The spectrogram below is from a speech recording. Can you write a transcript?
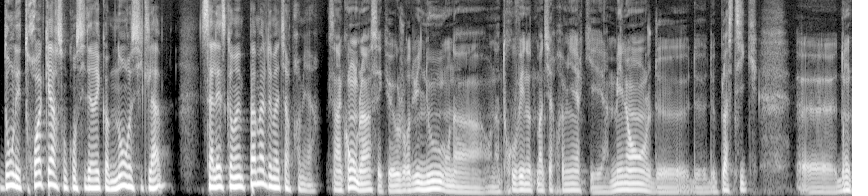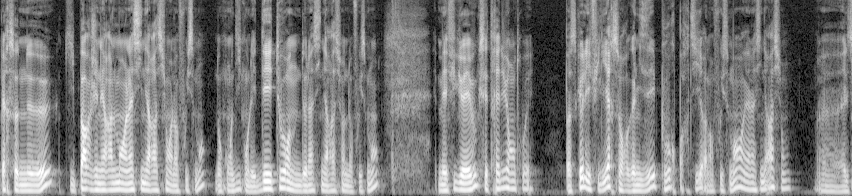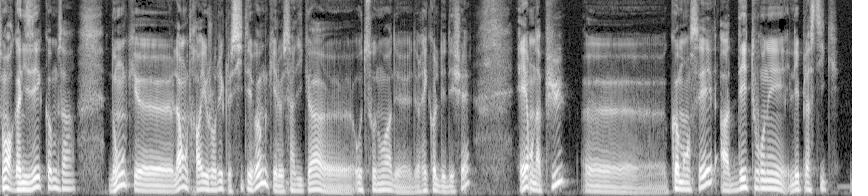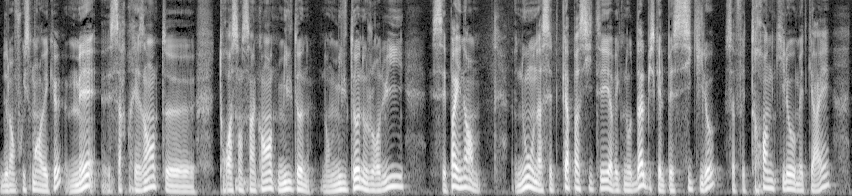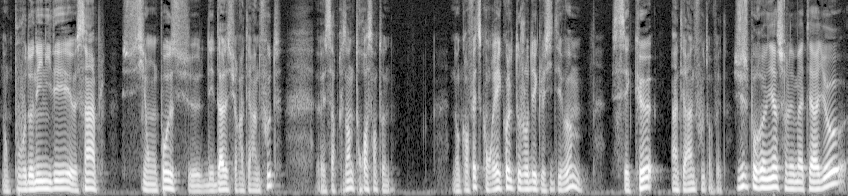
dont les trois quarts sont considérés comme non recyclables, ça laisse quand même pas mal de matières premières. C'est un comble, hein, c'est qu'aujourd'hui, nous, on a, trouvé notre matière première qui est un mélange de plastique euh, dont personne ne veut, qui part généralement à l'incinération, à l'enfouissement. Donc on dit qu'on les détourne de l'incinération et de l'enfouissement. Mais figurez-vous que c'est très dur à en trouver. Parce que les filières sont organisées pour partir à l'enfouissement et à l'incinération. Euh, elles sont organisées comme ça. Donc euh, là, on travaille aujourd'hui avec le CITEVOM, qui est le syndicat euh, haute-saunois de, de récolte des déchets. Et on a pu euh, commencer à détourner les plastiques de l'enfouissement avec eux, mais ça représente euh, 350, 1000 tonnes. Donc 1000 tonnes aujourd'hui, c'est pas énorme. Nous, on a cette capacité avec nos dalles, puisqu'elles pèsent 6 kilos, ça fait 30 kilos au mètre carré. Donc pour vous donner une idée euh, simple, si on pose euh, des dalles sur un terrain de foot, euh, ça représente 300 tonnes. Donc en fait, ce qu'on récolte aujourd'hui avec le Citévom, c'est que un terrain de foot en fait. Juste pour revenir sur le matériau,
